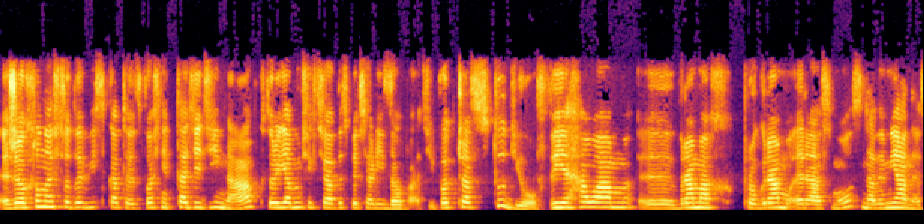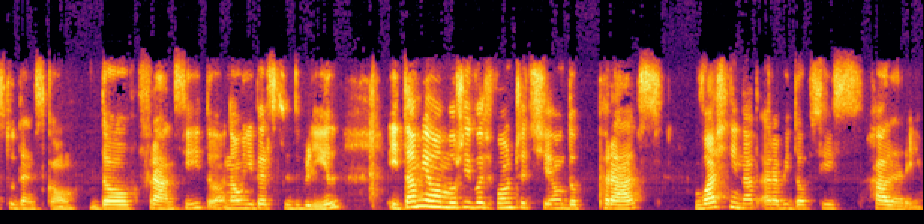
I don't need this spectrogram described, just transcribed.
że ochrona środowiska to jest właśnie ta dziedzina, w której ja bym się chciała wyspecjalizować. I podczas studiów wyjechałam y, w ramach programu Erasmus na wymianę studencką do Francji, do, na Uniwersytet w Lille i tam miałam możliwość włączyć się do prac właśnie nad Arabidopsis halleri.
